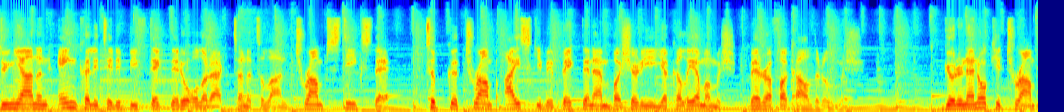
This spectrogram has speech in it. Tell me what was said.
Dünyanın en kaliteli biftekleri olarak tanıtılan Trump Steaks de tıpkı Trump Ice gibi beklenen başarıyı yakalayamamış ve rafa kaldırılmış. Görünen o ki Trump,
